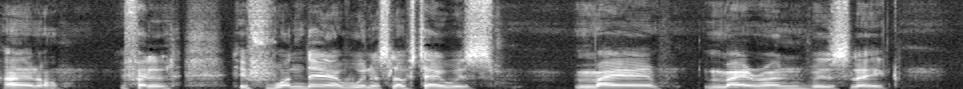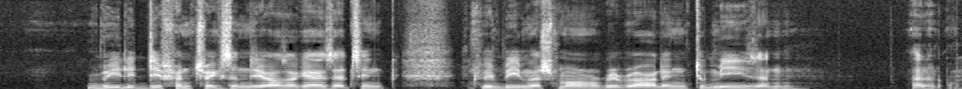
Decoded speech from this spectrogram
I don't know. If I if one day I win a slopestyle with my my run with like really different tricks than the other guys, I think it will be much more rewarding to me than I don't know.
